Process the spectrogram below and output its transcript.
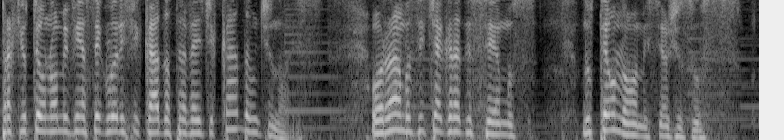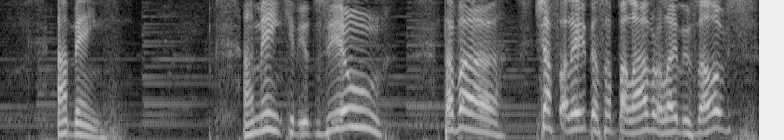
para que o Teu nome venha a ser glorificado através de cada um de nós. Oramos e te agradecemos no Teu nome, Senhor Jesus. Amém. Amém, queridos? Eu estava, já falei dessa palavra lá em Luiz Alves,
